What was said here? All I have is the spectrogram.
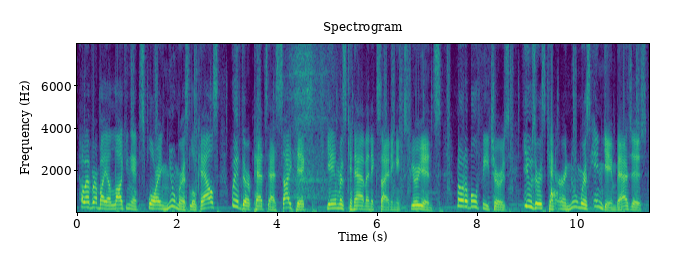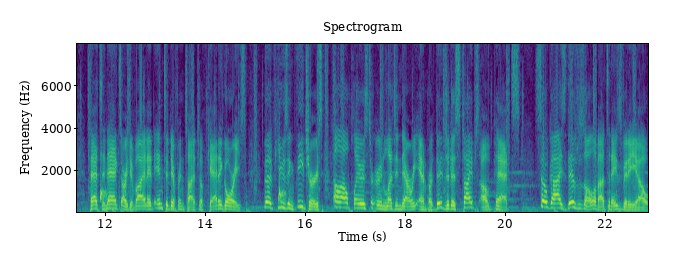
However, by unlocking and exploring numerous locales with their pets as sidekicks, gamers can have an exciting experience. Notable features Users can earn numerous in-game badges. Pets and eggs are divided into different types of categories. The fusing features allow players to earn legendary and prodigious types of pets. So guys, this was all about today's video.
